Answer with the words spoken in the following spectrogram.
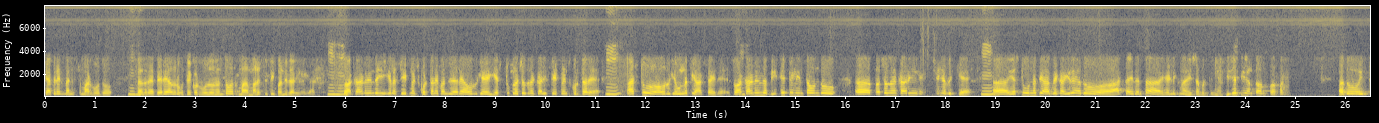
ಕ್ಯಾಬಿನೆಟ್ ಮಿನಿಸ್ಟರ್ ಮಾಡ್ಬೋದು. ಇಲ್ಲಾಂದ್ರೆ ಬೇರೆ ಯಾವ್ದಾದ್ರು ಹುದ್ದೆ ಕೊಡ್ಬೋದು ಅನ್ನೋ ಅವ್ರ ಮನಸ್ಥಿತಿಗೆ ಬಂದಿದ್ದಾರೆ ಇವಾಗ. ಸೊ ಆ ಕಾರಣದಿಂದ ಹೀಗೆಲ್ಲ ಸ್ಟೇಟ್ಮೆಂಟ್ಸ್ ಕೊಡ್ತಾನೆ ಬಂದಿದ್ದಾರೆ. ಅವ್ರಿಗೆ ಎಷ್ಟು ಪ್ರಚೋದನಕಾರಿ ಸ್ಟೇಟ್ಮೆಂಟ್ಸ್ ಕೊಡ್ತಾರೆ ಅಷ್ಟು ಅವ್ರಿಗೆ ಉನ್ನತಿ ಆಗ್ತಾ ಇದೆ. ಸೊ ಆ ಕಾರಣದಿಂದ ಬಿಜೆಪಿಲಿ ಇಂತ ಒಂದು ಪ್ರಚೋದನಕಾರಿ ವಿಷಯದಕ್ಕೆ ಆ, ಎಷ್ಟು ಉನ್ನತಿ ಆಗ್ಬೇಕಾಗಿದೆ ಅದು ಆಗ್ತಾ ಇದೆ ಅಂತ ಹೇಳಲಿಕ್ಕೆ ನಾನು ಇಷ್ಟಪಡ್ತೀನಿ. ಬಿಜೆಪಿ ಅಂತ ಒಂದು ಅದು ಇಂಥ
